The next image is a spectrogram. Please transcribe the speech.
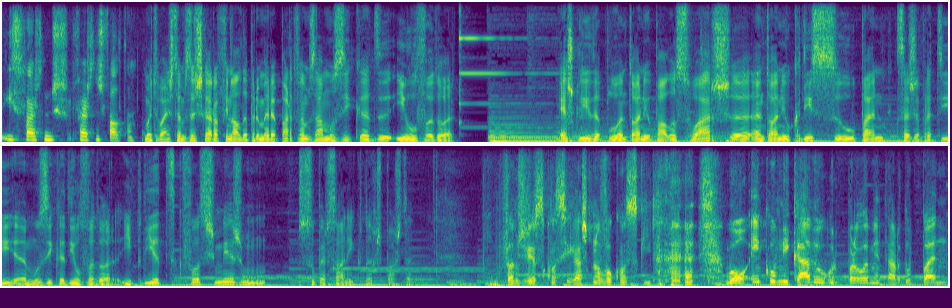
isso faz-nos faz -nos falta. Muito bem, estamos a chegar ao final da primeira parte, vamos à música de Elevador. É escolhida pelo António Paula Soares. Uh, António, que disse o PAN que seja para ti a música de elevador? E pedia-te que fosses mesmo supersónico na resposta. Vamos ver se consigo, acho que não vou conseguir. Bom, em comunicado, o grupo parlamentar do PAN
